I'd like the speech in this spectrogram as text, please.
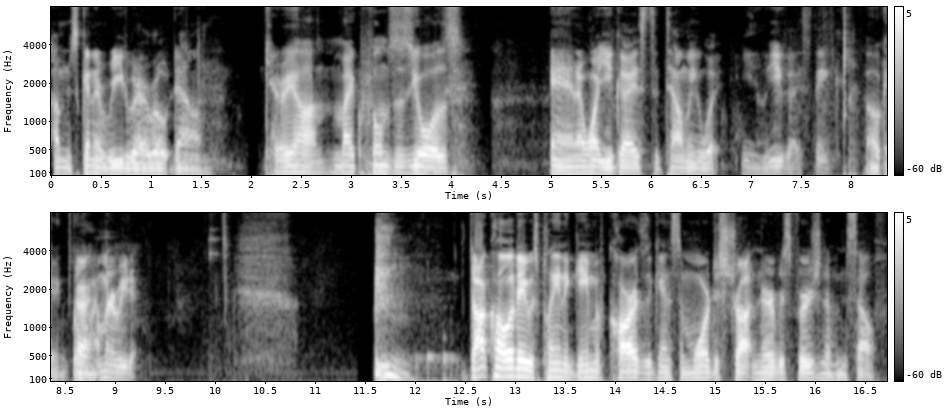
I'm just gonna read what I wrote down, Carry on. Microphones is yours. and I want you guys to tell me what you know you guys think. Okay, go All right, on. I'm gonna read it. Doc Holliday was playing a game of cards against a more distraught, nervous version of himself.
